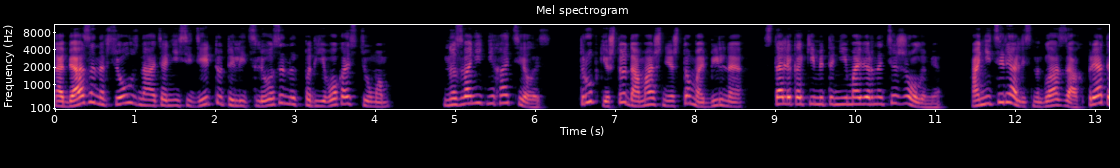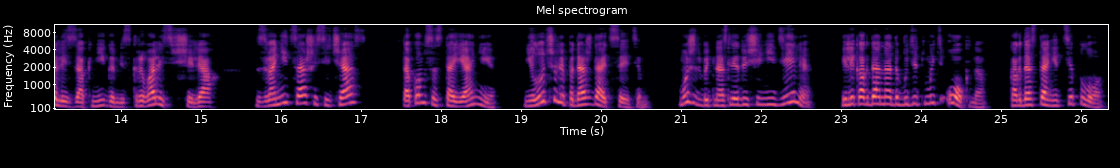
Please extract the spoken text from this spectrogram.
Обязана все узнать, а не сидеть тут и лить слезы под его костюмом. Но звонить не хотелось. Трубки, что домашние, что мобильная, стали какими-то неимоверно тяжелыми. Они терялись на глазах, прятались за книгами, скрывались в щелях. Звонить Саше сейчас? В таком состоянии? Не лучше ли подождать с этим? Может быть, на следующей неделе? Или когда надо будет мыть окна, когда станет тепло?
